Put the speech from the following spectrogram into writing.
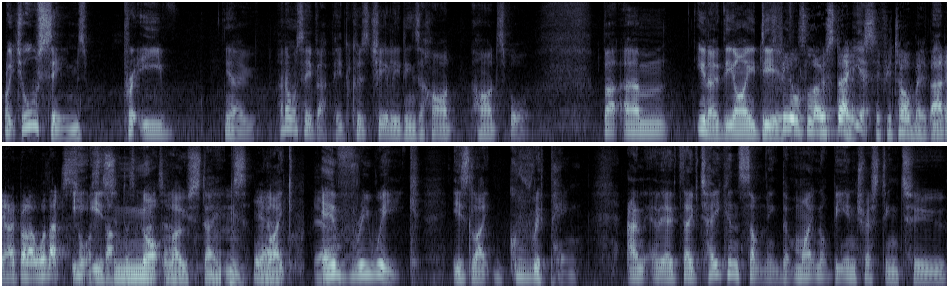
which all seems pretty, you know, I don't want to say vapid because cheerleading's a hard, hard sport, but um, you know, the idea It feels low stakes. Yeah. If you told me about it, I'd be like, well, that's sort it of is stuff doesn't matter. low stakes. Yeah. Like Yeah. every week is like gripping, and they've, they've taken something that might not be interesting to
